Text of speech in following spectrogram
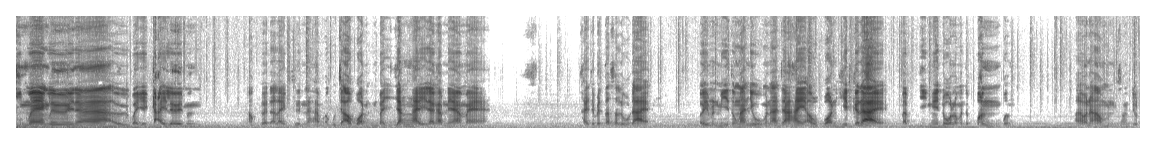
ยิงแม่งเลยนะเออไปไกลๆเลยมึง เอาเกิดอะไรขึ้นนะครับเอากูจะเอาบอลขึ้นไปยังไงนะครับเนี่ยแม่ใครจะเป็นตัดสรู้ได้ เอ้ยมันมีตรงนั้นอยู่มันอาจจะให้เอาบอลฮิตก็ได้ แบบยิงให้โดนแล้วมันจะปึ้งปึ้งอะไรวะนะเอามันสองจุด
